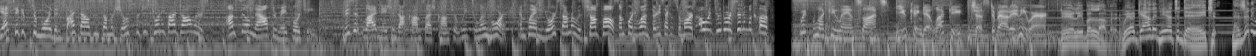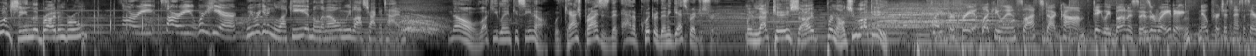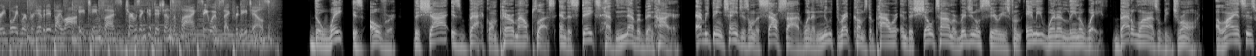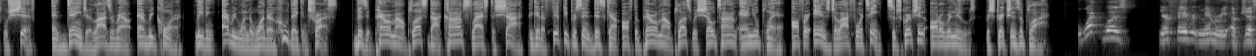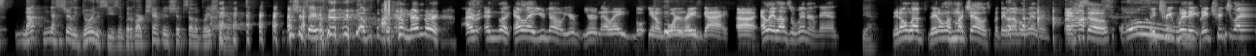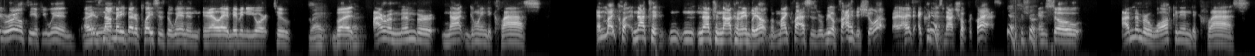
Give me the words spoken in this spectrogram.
Get tickets to more than 5,000 summer shows for just $25. Until now through May 14th. Visit LiveNation.com slash Concert Week to learn more and plan your summer with Sean Paul, Sum 41, 30 Seconds to Mars, oh, and Two Door Cinema Club. With Lucky Land slots, you can get lucky just about anywhere. Dearly beloved, we are gathered here today to. Has anyone seen the bride and groom? Sorry, sorry, we're here. We were getting lucky in the limo and we lost track of time. No, Lucky Land Casino, with cash prizes that add up quicker than a guest registry. In that case, I pronounce you lucky. Play for free at LuckyLandSlots.com. Daily bonuses are waiting. No purchase necessary. Void where prohibited by law. 18 plus. Terms and conditions apply. See website for details. The wait is over. The Chi is back on Paramount Plus, and the stakes have never been higher. Everything changes on the South Side when a new threat comes to power in the Showtime original series from Emmy winner Lena Waithe. Battle lines will be drawn, alliances will shift, and danger lies around every corner, leaving everyone to wonder who they can trust. Visit ParamountPlus.com slash The Chi to get a 50% discount off the Paramount Plus with Showtime annual plan. Offer ends July 14th. Subscription auto-renews. Restrictions apply. What was your favorite memory of just not necessarily during the season, but of our championship celebration? What's your favorite memory of I remember, I and look, LA. You know, you're you're an LA, you know, born and raised guy. Uh, LA loves a winner, man. Yeah. They don't love they don't love much else, but they love a winner, and so they treat winning. They treat you like royalty if you win. I mean, Oh, it's yeah. not many better places to win in, in LA, maybe New York too. Right. But right. I remember not going to class, and my class not to n- not to knock on anybody else, but my classes were real. I had to show up. I I couldn't Yeah. just not show up for class. Yeah, for sure. And so I remember walking into class.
